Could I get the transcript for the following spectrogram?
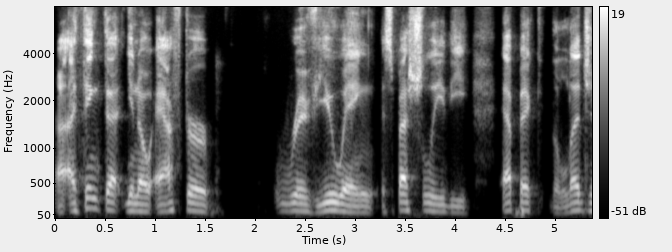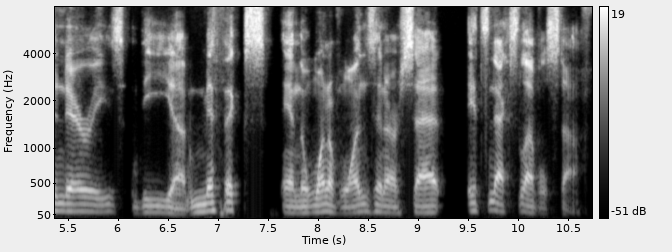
I think that, you know, after reviewing especially the epic the legendaries the uh, mythics and the one of ones in our set it's next level stuff.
